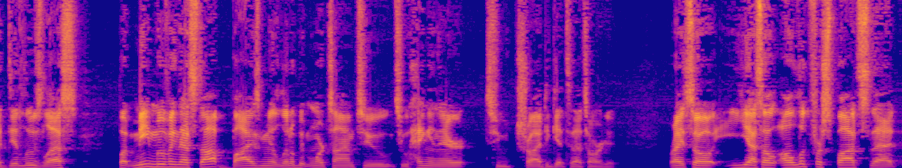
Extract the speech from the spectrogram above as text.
I, did lose less, but me moving that stop buys me a little bit more time to to hang in there to try to get to that target, right? So yes, I'll, I'll look for spots that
